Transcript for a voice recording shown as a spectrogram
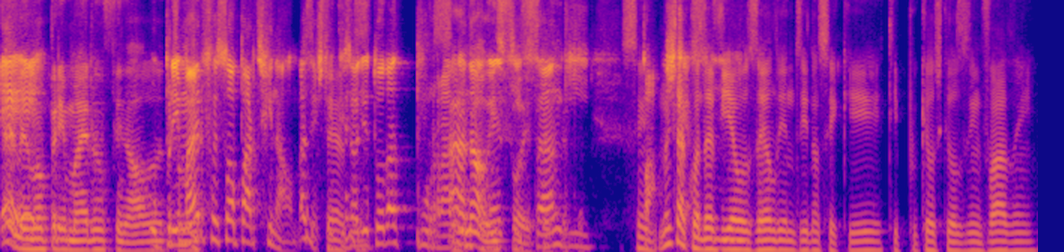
É, é- mesmo o primeiro no final. o primeiro foi só a parte final, mas este Certo. episódio todo a porrada Ah, de não, isso foi, e foi, sangue foi, e- Sim. Pá, Mas já esquece. quando havia os aliens e não sei o quê, tipo aqueles que eles invadem,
